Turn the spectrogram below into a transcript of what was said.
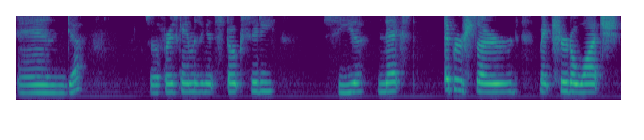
And yeah. So the first game is against Stoke City. See you next episode. Make sure to watch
